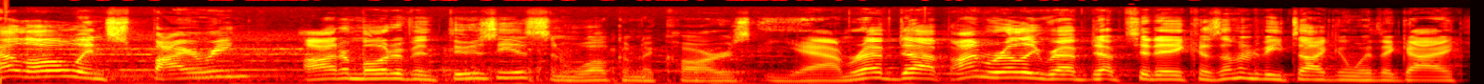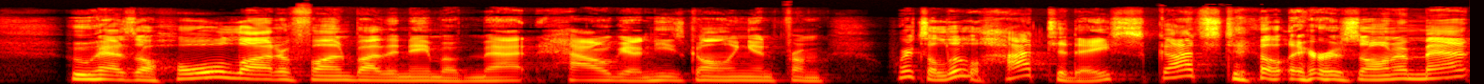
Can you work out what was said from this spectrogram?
Hello, inspiring automotive enthusiasts, and welcome to Cars Yeah. I'm revved up. I'm really revved up today because I'm going to be talking with a guy who has a whole lot of fun by the name of Matt Haugen. He's calling in from where it's a little hot today, Scottsdale, Arizona. Matt,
